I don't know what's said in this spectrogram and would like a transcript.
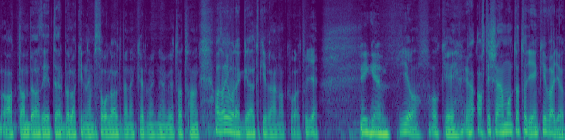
adtam be az éterből, aki nem szólalt be, neked meg nem jutott hang. Az a jó reggelt kívánok volt, ugye? Igen. Jó, oké. Okay. Azt is elmondtad, hogy én ki vagyok?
